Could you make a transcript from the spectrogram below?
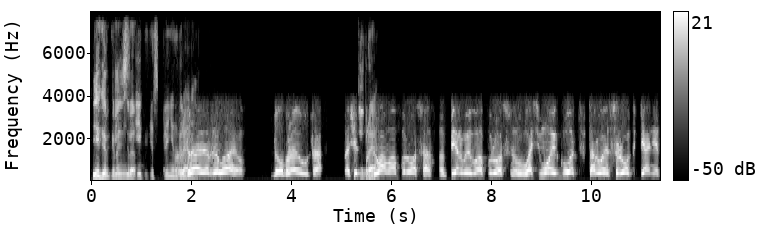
Игорь Калининград. Игорь из Калининграда. Здравия желаю. Доброе утро. Значит, Доброе. два вопроса. Первый вопрос. Восьмой год, второй срок тянет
